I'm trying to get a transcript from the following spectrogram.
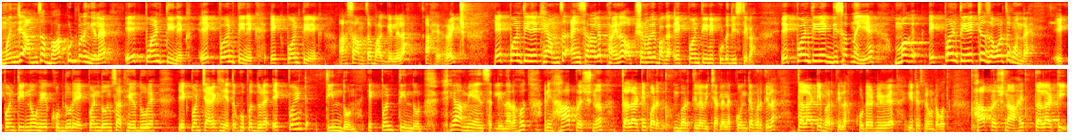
म्हणजे आमचा भाग कुठपर्यंत गेलाय एक पॉईंट तीन एक एक पॉईंट तीन एक एक पॉईंट तीन एक असा आमचा भाग गेलेला आहे राईट एक पॉईंट तीन एक हे आमचं आन्सर आलं फायनल ऑप्शनमध्ये बघा एक पॉईंट तीन एक कुठं दिसते का एक पॉईंट तीन एक दिसत नाही आहे मग एक पॉईंट तीन एकच्या जवळचं कोणतं आहे एक पॉईंट तीन नऊ हे खूप दूर आहे एक पॉईंट दोन सात हे दूर आहे एक पॉईंट चार एक हे तर खूपच दूर आहे एक पॉईंट तीन दोन एक पॉईंट तीन दोन हे आम्ही आन्सर लिहिणार आहोत आणि हा प्रश्न तलाटी पर- भरतीला विचारलेला आहे कोणत्या भरतीला तलाटी भरतीला कुठे लिहूयात इथेच लिहून टाकूत हा प्रश्न आहे तलाठी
